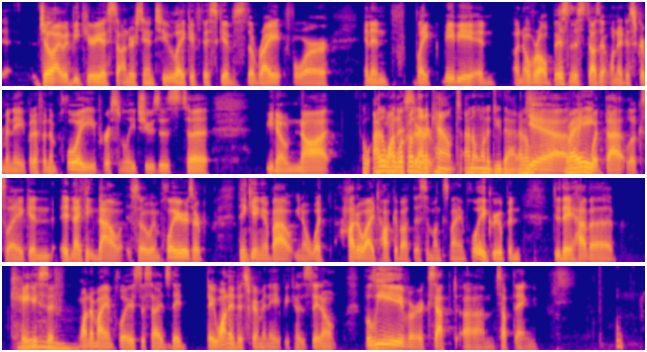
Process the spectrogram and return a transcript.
Jill, I would be curious to understand too, like if this gives the right for an, in, like maybe an, an overall business doesn't want to discriminate, but if an employee personally chooses to, you know, not Oh, I don't want to work serve. on that account. I don't want to do that. I don't. Yeah, right. Like what that looks like, and and I think now, so employers are thinking about, you know, what, how do I talk about this amongst my employee group, and do they have a case mm. if one of my employees decides they they want to discriminate because they don't believe or accept um, something?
